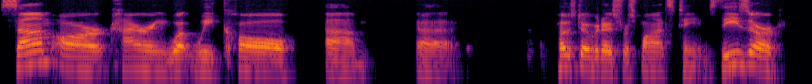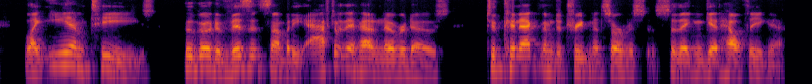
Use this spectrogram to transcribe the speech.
Some are hiring what we call um, uh, post overdose response teams. These are like EMTs who go to visit somebody after they've had an overdose to connect them to treatment services so they can get healthy again.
